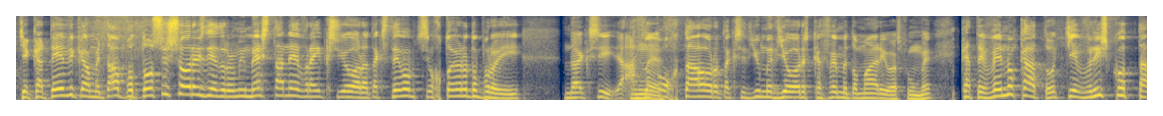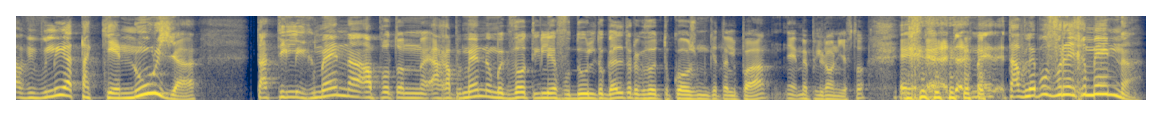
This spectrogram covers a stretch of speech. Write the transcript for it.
Και κατέβηκα μετά από τόσες ώρες διαδρομή μέσα στα νεύρα 6 ώρα. Ταξιδεύω από τις 8 ώρα το πρωί. Εντάξει, αυτό Ναι. το 8ωρο ταξιδιού με 2 ώρες καφέ με το Μάριο, ας πούμε. Κατεβαίνω κάτω και βρίσκω τα βιβλία, τα καινούρια, τα τυλιγμένα από τον αγαπημένο μου εκδότη Ηλία Φουντούλη, τον καλύτερο εκδότη του κόσμου κτλ. Ε, με πληρώνει γι' αυτό. Ε, ε, τα, με- τα βλέπω βρεγμένα.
